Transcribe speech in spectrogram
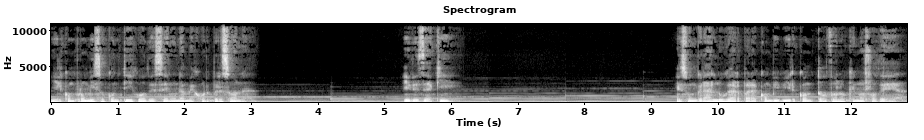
y el compromiso contigo de ser una mejor persona y desde aquí es un gran lugar para convivir con todo lo que nos rodea.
